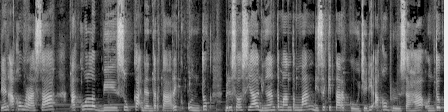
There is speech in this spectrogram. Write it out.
Dan aku merasa aku lebih suka dan dan tertarik untuk bersosial dengan teman-teman di sekitarku. Jadi aku berusaha untuk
